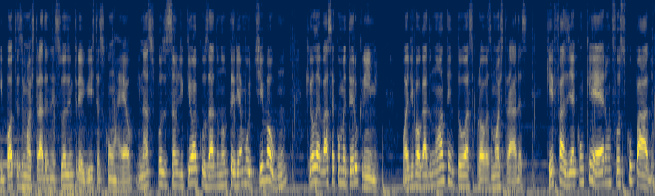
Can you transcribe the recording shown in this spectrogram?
hipótese mostradas em suas entrevistas com o réu e na suposição de que o acusado não teria motivo algum que o levasse a cometer o crime, o advogado não atentou às provas mostradas que fazia com que Aaron fosse culpado,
